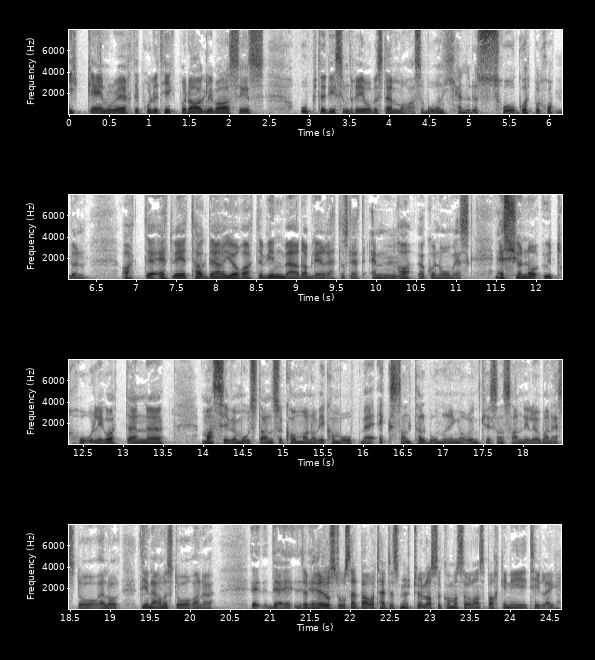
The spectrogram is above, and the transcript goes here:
ikke er involvert i politikk på daglig basis, opp til de som driver og bestemmer, altså hvor en kjenner det så godt på kroppen at et vedtak der gjør at da blir rett og slett endra mm. økonomisk. Jeg skjønner utrolig godt den uh, massive motstanden som kommer når vi kommer opp med x antall bomringer rundt Kristiansand i løpet av neste år, eller de nærmeste årene. Det, det, det blir jo stort sett bare å tette smutthull, og så kommer Sørlandsparken i tillegg,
